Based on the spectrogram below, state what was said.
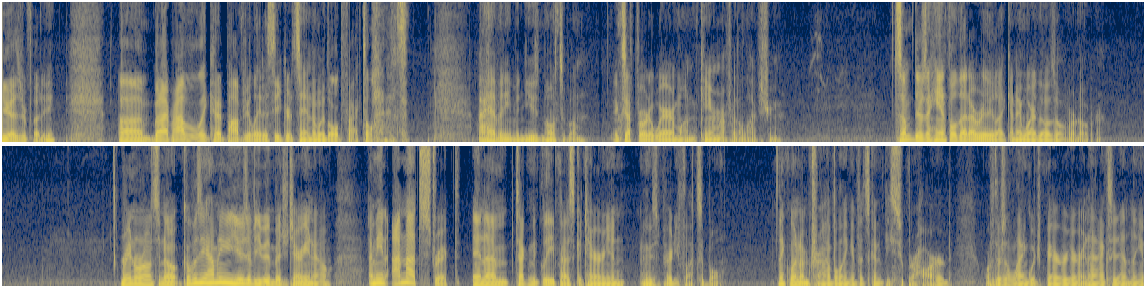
you guys are funny. Um, but I probably could populate a Secret Santa with old Fractel hats. I haven't even used most of them, except for to wear them on camera for the live stream. Some there's a handful that I really like, and I wear those over and over. Raynor wants to know, Kofuzi, how many years have you been vegetarian now? I mean, I'm not strict, and I'm technically pescatarian, who's pretty flexible. Like when I'm traveling, if it's going to be super hard, or if there's a language barrier and I accidentally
